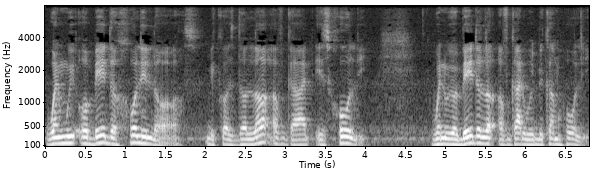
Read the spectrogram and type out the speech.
when we obey the holy laws, because the law of God is holy. When we obey the law of God, we become holy.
